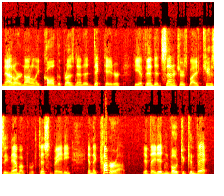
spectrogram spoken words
Nadler not only called the president a dictator, he offended senators by accusing them of participating in the cover-up if they didn't vote to convict.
